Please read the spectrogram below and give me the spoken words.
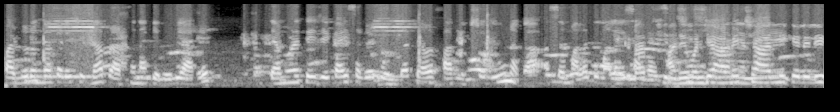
पांडुरंगाकडे सुद्धा प्रार्थना केलेली आहे. त्यामुळे ते जे काही सगळे बोलतात त्यावर फार लक्ष देऊ नका असं मला तुम्हाला हे एकनाथ सांगायचं शिंदे म्हणजे अमित शहानी केलेली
